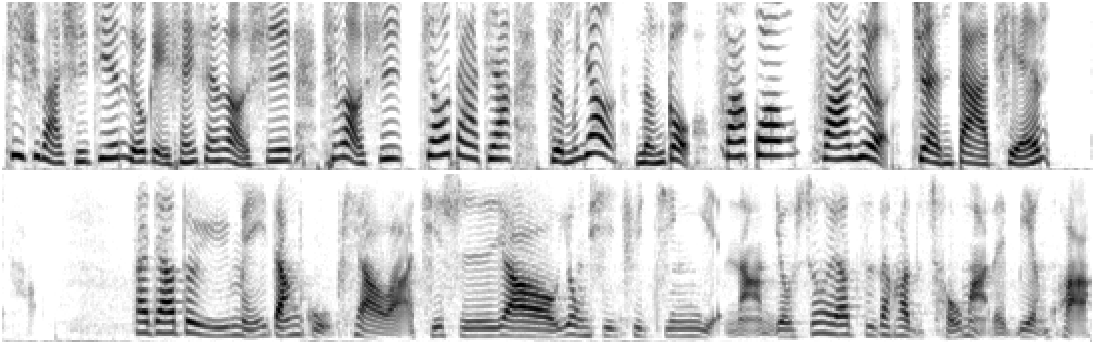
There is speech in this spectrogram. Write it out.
继续把时间留给珊珊老师，请老师教大家怎么样能。能够发光发热赚大钱。好，大家对于每一档股票啊，其实要用心去精研呐。有时候要知道它的筹码的变化。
